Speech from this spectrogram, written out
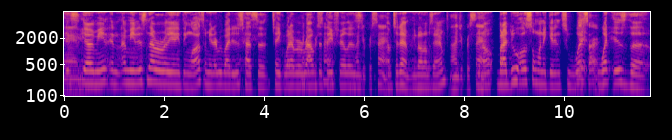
It's, you know what I mean? And I mean, it's never really anything lost. I mean, everybody just has to take whatever route that they feel is hundred percent, up to them. You know what I'm saying? 100%. You know, but I do also want to get into what sir. what is the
